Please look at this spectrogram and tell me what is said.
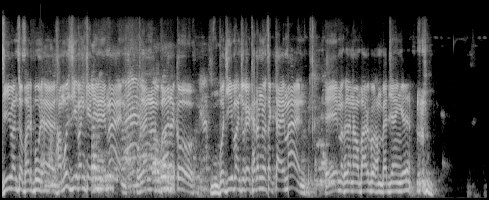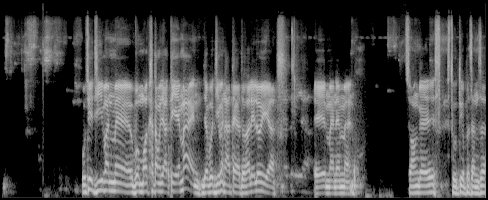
जीवन तो भरपूर है हम उस जीवन के लिए ईमान खुदाना मुबारक हो वो जीवन जो कि खत्म नहीं हो सकता है ईमान ए मैं खुदाना मुबारक हो हम बैठ जाएँगे उसी जीवन में वो मौत खत्म हो जाती है मैन जब वो जीवन आता है तो हले लोहिया ए मैन ए मैन सॉन्ग है स्तुति और प्रशंसा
